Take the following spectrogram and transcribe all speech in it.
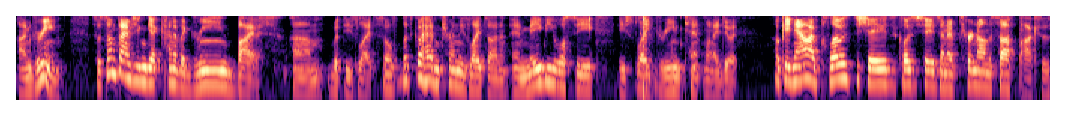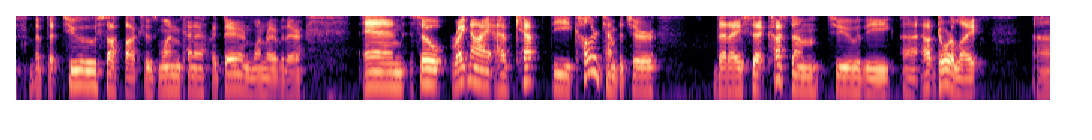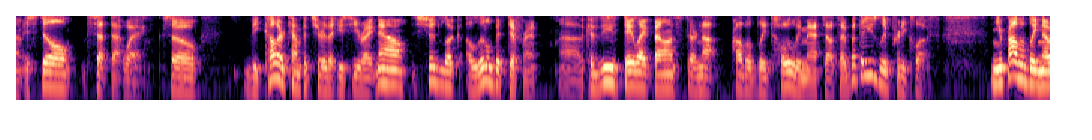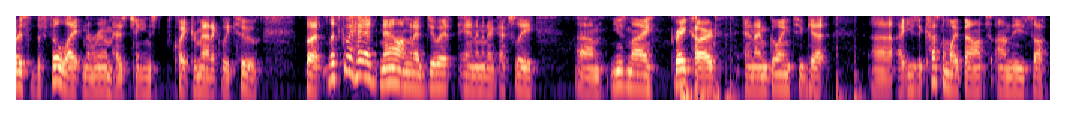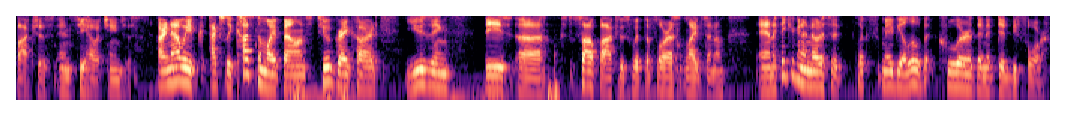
on green. So sometimes you can get kind of a green bias um, with these lights. So let's go ahead and turn these lights on and maybe we'll see a slight green tint when I do it. Okay, now I've closed the shades, closed the shades, and I've turned on the soft boxes. I've got two soft boxes, one kind of right there and one right over there. And so right now I have kept the color temperature that I set custom to the uh, outdoor light uh, is still set that way. So the color temperature that you see right now should look a little bit different uh, because these daylight balanced are not probably totally matched outside, but they're usually pretty close. And you probably notice that the fill light in the room has changed quite dramatically too. But let's go ahead now, I'm gonna do it and I'm gonna actually um, use my gray card and I'm going to get, uh, I use a custom white balance on these soft boxes and see how it changes. All right, now we've actually custom white balanced to a gray card using these uh, soft boxes with the fluorescent lights in them. And I think you're going to notice it looks maybe a little bit cooler than it did before.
